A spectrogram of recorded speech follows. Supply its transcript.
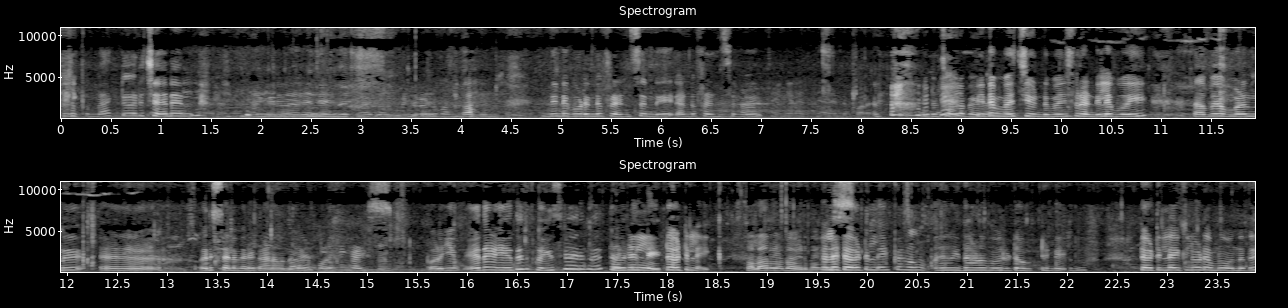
Welcome back to our channel നിന്റെ കൂടെ എന്റെ ഫ്രണ്ട്സ് ഉണ്ട് രണ്ട് ഫ്രണ്ട്സ് ഉണ്ട്. പിന്നെ മെച്ചി ഉണ്ട് മെച്ചി ഫ്രണ്ടിലെ പോയി. അപ്പൊ നമ്മളിന്ന് ഒരു സ്ഥലം വരെ കാണാൻ വന്നത് പൊളിക്കും ഏത് ഏത് പ്ലേസിലായിരുന്നു ടേർട്ടിൽ ലേക്ക് ടേർട്ടിൽ ലേക്ക് അല്ല ടേർട്ടിൽ ലേക്ക് ആണോ ഇതാണോ ഒരു ഡൗട്ട് ഉണ്ടായിരുന്നു. ടേർട്ടിൽ ലേക്കിലൂടെ നമ്മൾ വന്നത്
